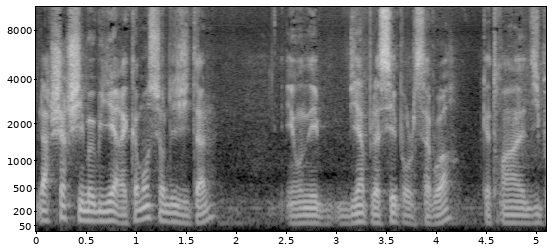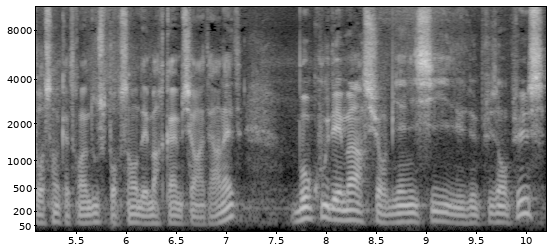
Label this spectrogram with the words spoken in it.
la recherche immobilière, elle commence sur le digital, et on est bien placé pour le savoir 90%, 92% démarrent quand même sur Internet. Beaucoup démarrent sur bien ici de plus en plus.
